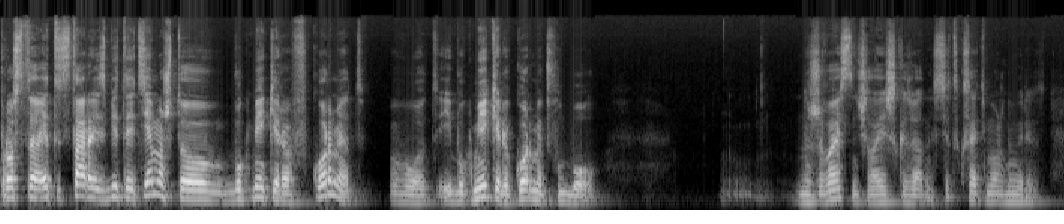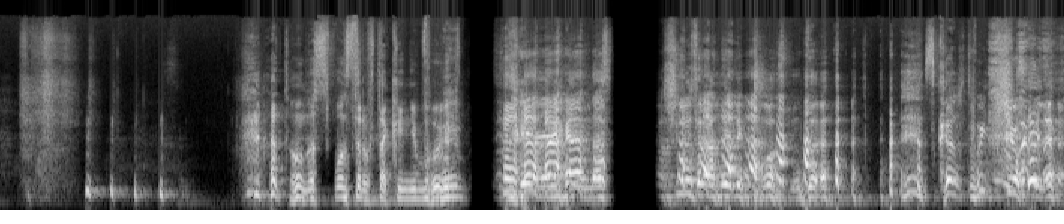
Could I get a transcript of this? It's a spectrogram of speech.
Просто это старая избитая тема, что букмекеров кормят, вот, и букмекеры кормят футбол. Наживаясь на человеческой жадности. Это, кстати, можно вырезать. А то у нас спонсоров так и не будет. Пошлют рано или поздно, да. Скажут, вы чё, бля?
